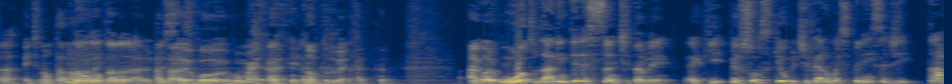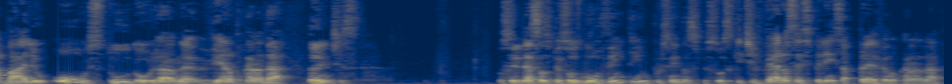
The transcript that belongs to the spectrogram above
Hã? A gente não está no Não, horário. não tá no horário, eu Ah, tá. Eu vou, eu vou marcar aqui. Não, tudo bem, cara. Agora, um outro dado interessante também é que pessoas que obtiveram uma experiência de trabalho ou estudo, ou já né, vieram para o Canadá antes, ou seja, dessas pessoas, 91% das pessoas que tiveram essa experiência prévia no Canadá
